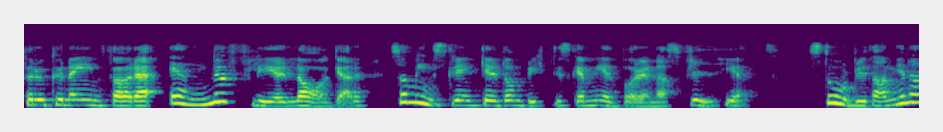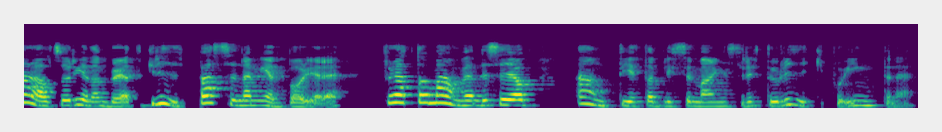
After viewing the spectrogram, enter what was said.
För att kunna införa ännu fler lagar som inskränker de brittiska medborgarnas frihet. Storbritannien har alltså redan börjat gripa sina medborgare för att de använder sig av antietablissemangsretorik på internet.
